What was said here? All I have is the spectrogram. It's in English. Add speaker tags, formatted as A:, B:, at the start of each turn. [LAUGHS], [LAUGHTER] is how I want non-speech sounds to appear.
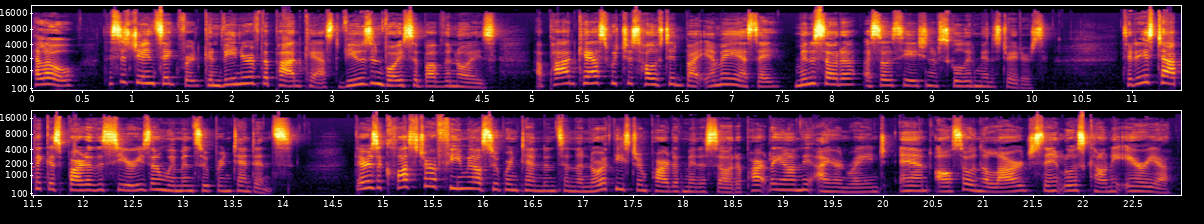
A: Hello, this is Jane Sigford, convener of the podcast Views and Voice Above the Noise, a podcast which is hosted by MASA, Minnesota Association of School Administrators. Today's topic is part of the series on women superintendents. There is a cluster of female superintendents in the northeastern part of Minnesota, partly on the Iron Range and also in the large St. Louis County area.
